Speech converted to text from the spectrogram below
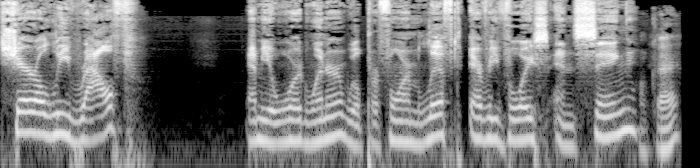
Cheryl Lee Ralph, Emmy Award winner, will perform "Lift Every Voice and Sing." Okay.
